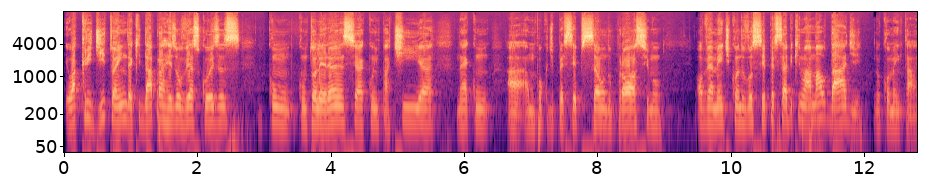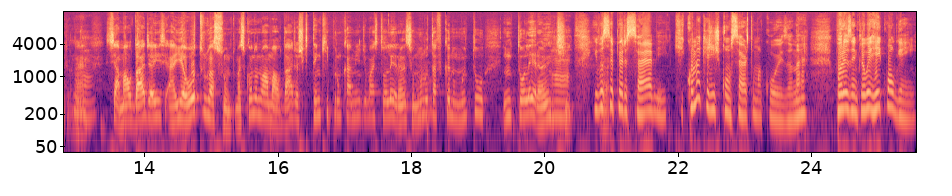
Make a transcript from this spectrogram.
eu acredito ainda que dá para resolver as coisas com, com tolerância, com empatia, né? Com a um pouco de percepção do próximo. Obviamente, quando você percebe que não há maldade no comentário, né? É. Se há maldade, aí, aí é outro assunto. Mas quando não há maldade, acho que tem que ir para um caminho de mais tolerância. O é. mundo está ficando muito intolerante. É. E você né? percebe que como é que a gente conserta uma coisa, né? Por exemplo, eu errei com alguém.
